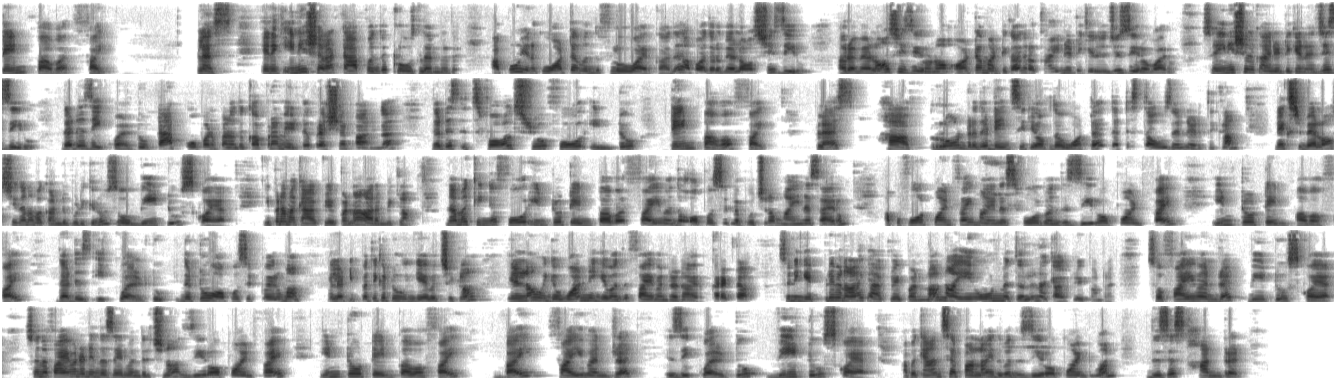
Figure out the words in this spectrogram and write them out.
ten power five plus எனக்கு இனிஷியலாக டேப் வந்து க்ளோஸில் இருந்தது. அப்போது எனக்கு வாட்டர் வந்து ஃப்ளோவாக இருக்காது. அப்போ அதோட வெலாசிட்டி ஜீரோ அதோட வெலாசிட்டி ஜீரோனா ஆட்டோமேட்டிக்காக அதோட kinetic energy ஜீரோவாயிரும் so initial kinetic energy zero that is equal to tap open பண்ணதுக்கு அப்புறமேட்டு ப்ரெஷர் பாருங்க. That is it's falls to four into ten power five plus half ரோன்றது density of the water that is thousand எடுத்துக்கலாம். Next velocity தான் நம்ம கண்டுபிடிக்கணும். So we two square இப்போ நம்ம calculate பண்ண ஆரம்பிக்கலாம். நமக்கு இங்கே four into ten power five வந்து ஆப்போசிட்டில் போச்சுன்னா மைனஸ் ஆயிரும். அப்போ four point five minus four வந்து zero point five into ten power five that is equal to இந்த டூ ஆப்போசிட் போயிருமா? இல்லை இப்போதைக்கு டூ இங்கே வச்சுக்கலாம். இல்லைன்னா இங்கே ஒன் இங்கே வந்து ஃபைவ் ஹண்ட்ரட் ஆயிரும். கரெக்டாக ஸோ நீங்கள் எப்படி வேணாலும் கால்குலேட் பண்ணலாம். நான் என் ஓன் மெத்தடில் நான் கால்குலேட் பண்ணுறேன் so five hundred V two square so இந்த ஃபைவ் ஹண்ட்ரட் இந்த சைடு வந்துருச்சுன்னா zero point five into ten power five by five hundred is equal to V two square அப்போ கேன்சல் பண்ணலாம். இது வந்து zero point one this is hundred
